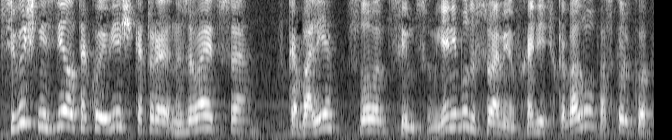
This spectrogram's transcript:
Всевышний сделал такую вещь, которая называется Кабале словом цимцум. Я не буду с вами входить в Кабалу, поскольку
